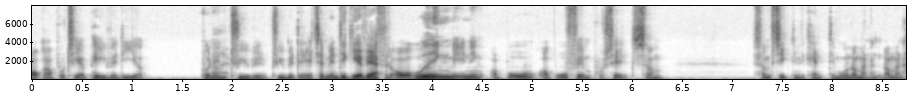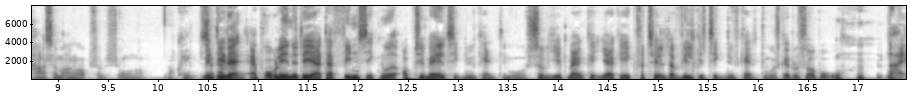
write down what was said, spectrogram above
at rapportere p-værdier på Nej. den type, type data, men det giver i hvert fald overhovedet ingen mening at bruge, at bruge 5% som, som signifikant niveau, når man, når man har så mange observationer. Okay, Men det, der man... er problemet, det er, at der findes ikke noget optimalt signifikant niveau. Så man, jeg kan ikke fortælle dig, hvilket signifikant niveau skal du så bruge. nej,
